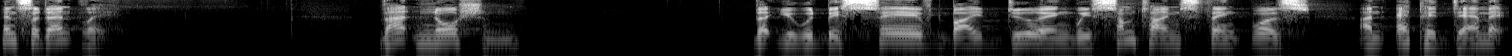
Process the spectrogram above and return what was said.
Incidentally, that notion that you would be saved by doing, we sometimes think was an epidemic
